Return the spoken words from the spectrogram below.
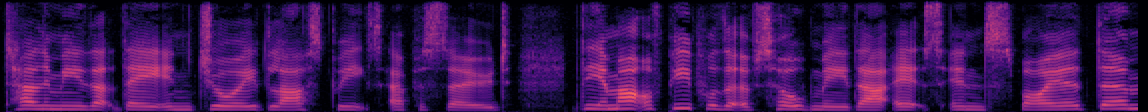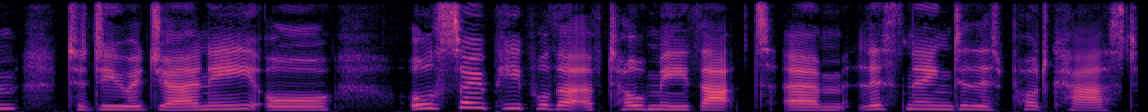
telling me that they enjoyed last week's episode. The amount of people that have told me that it's inspired them to do a journey or also people that have told me that um, listening to this podcast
